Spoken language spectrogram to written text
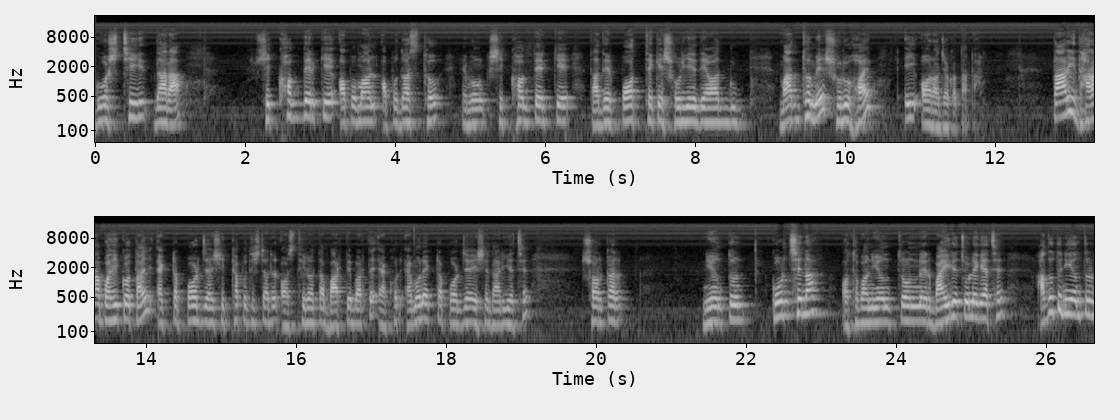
গোষ্ঠী দ্বারা শিক্ষকদেরকে অপমান, অপদস্থ এবং শিক্ষকদেরকে তাদের পথ থেকে সরিয়ে দেওয়ার মাধ্যমে শুরু হয় এই অরাজকতাটা। তারই ধারাবাহিকতায় একটা পর্যায়ে শিক্ষা প্রতিষ্ঠানের অস্থিরতা বাড়তে বাড়তে এখন এমন একটা পর্যায়ে এসে দাঁড়িয়েছে, সরকার নিয়ন্ত্রণ করছে না অথবা নিয়ন্ত্রণের বাইরে চলে গেছে। আদতে নিয়ন্ত্রণ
